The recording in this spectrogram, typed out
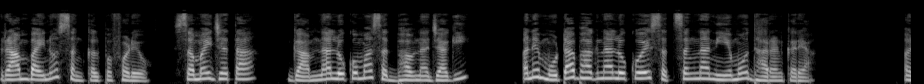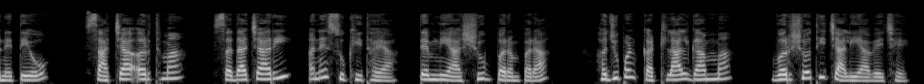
રામબાઈનો સંકલ્પ ફળ્યો. સમય જતાં ગામના લોકોમાં સદ્ભાવના જાગી અને મોટાભાગના લોકોએ સત્સંગના નિયમો ધારણ કર્યા. અને તેઓ સાચા અર્થમાં, સદાચારી અને સુખી થયા. તેમની આ શુભ પરંપરા હજુ પણ કઠલાલ ગામમાં વર્ષોથી ચાલી આવે છે.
